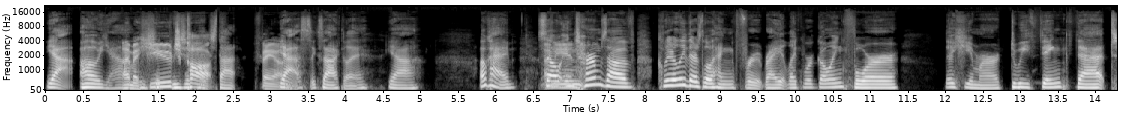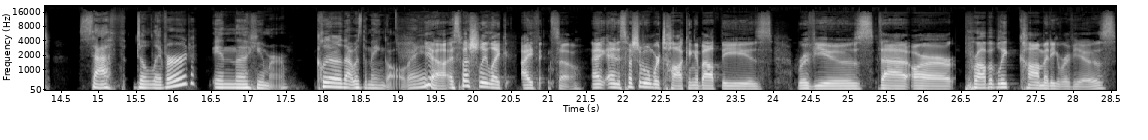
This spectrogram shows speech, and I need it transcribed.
Yeah. Oh yeah. I'm a We huge should cock that. Fan. Yes, exactly. Yeah. Okay. So in mean- terms of clearly there's low hanging fruit, right? Like we're going for the humor. Do we think that Seth delivered in the humor? Clearly that was the main goal, right? Yeah, especially like I think so. And, and especially when we're talking about these reviews that are probably comedy reviews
